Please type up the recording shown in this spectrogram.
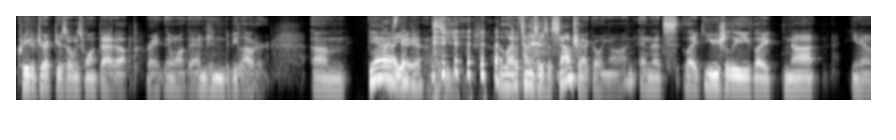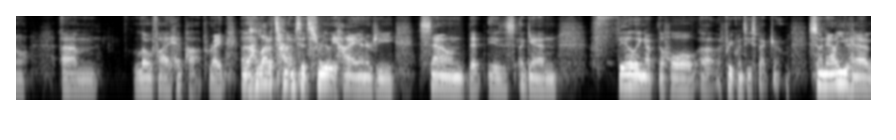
creative directors always want that up, right? They want the engine to be louder. Um, yeah, yeah, yeah. A lot of times there's a soundtrack going on, and that's like usually like not, you know, um, lo-fi hip hop, right? A lot of times it's really high energy sound that is again filling up the whole uh, frequency spectrum. So now you have,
